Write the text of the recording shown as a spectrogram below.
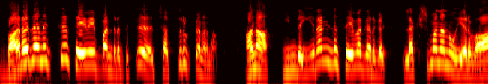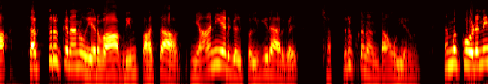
பரதனுக்கு சேவை பண்றதுக்கு சத்ருக்கணனாம் ஆனா இந்த இரண்டு சேவகர்கள் லக்ஷ்மணன் உயர்வா சத்ருக்கணன் உயர்வா அப்படின்னு பார்த்தா ஞானியர்கள் சொல்கிறார்கள் சத்ருக்கணன் தான் உயர்வன். நமக்கு உடனே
